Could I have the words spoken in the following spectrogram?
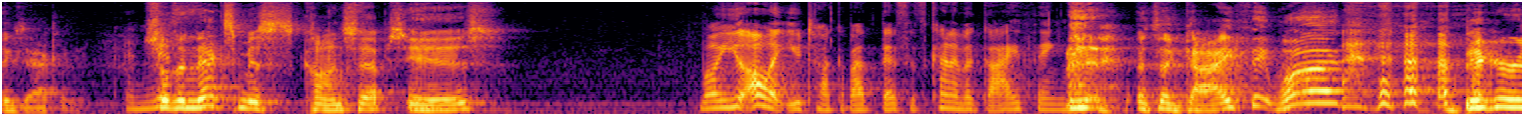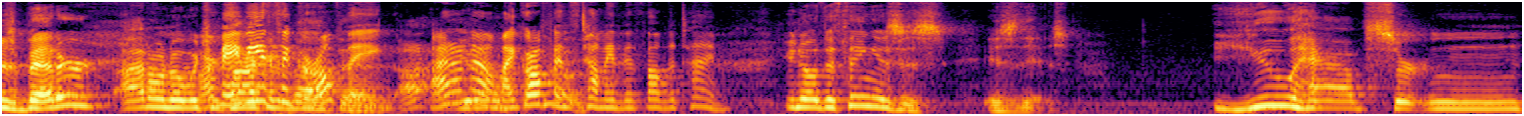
exactly. And So the next misconcept is Well, you, I'll let you talk about this. It's kind of a guy thing. It's a guy thing. What? Bigger is better? I don't know what or you're talking about. maybe it's a girl then. thing. I don't you know. My girlfriends tell me this all the time. You know, the thing is, is, is this: you have certain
